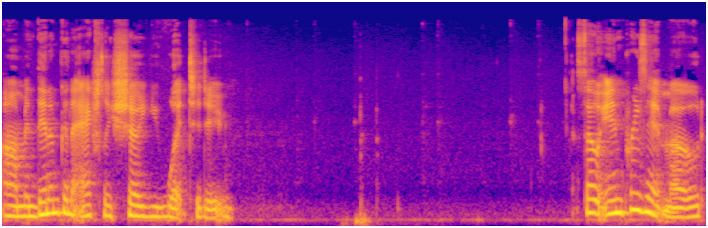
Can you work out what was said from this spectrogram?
Um, and then I'm going to actually show you what to do. So in present mode,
